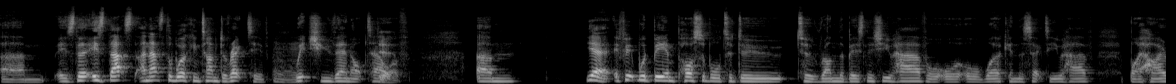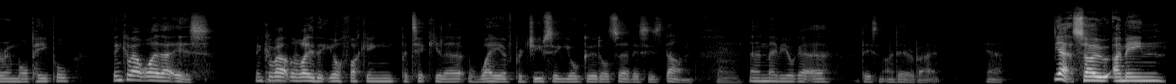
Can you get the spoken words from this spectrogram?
Um, is that is that's and that's the working time directive, which you then opt out Yeah. of. Um, yeah, if it would be impossible to do to run the business you have or, or, or work in the sector you have by hiring more people, think about why that is. Think about the way that your fucking particular way of producing your good or service is done, and maybe you'll get a, a decent idea about it. Yeah, yeah. So I mean,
